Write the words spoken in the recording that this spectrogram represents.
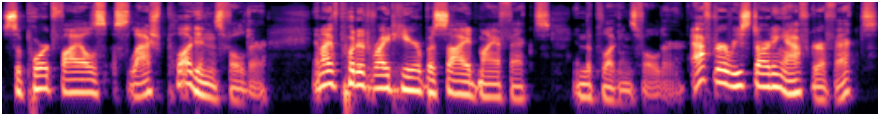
support files slash plugins folder. And I've put it right here beside my effects in the plugins folder. After restarting After Effects,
